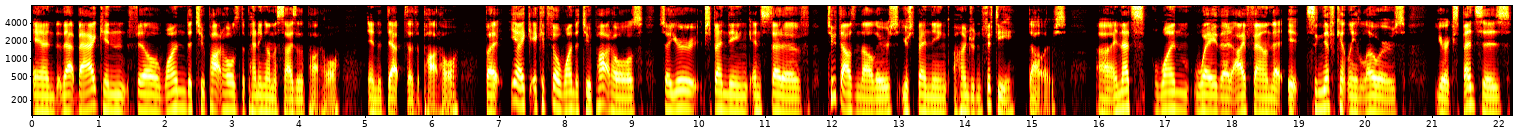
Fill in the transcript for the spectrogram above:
And that bag can fill one to two potholes depending on the size of the pothole and the depth of the pothole. But yeah, it, it could fill one to two potholes. So you're spending instead of two thousand dollars, you're spending one hundred and fifty dollars. Uh, and that's one way that I found that it significantly lowers your expenses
